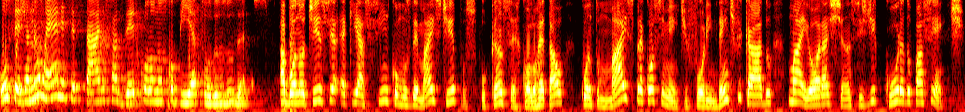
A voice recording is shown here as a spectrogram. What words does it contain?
Ou seja, não é necessário fazer colonoscopia todos os anos. A boa notícia é que, assim como os demais tipos, o câncer coloretal, quanto mais precocemente for identificado, maior as chances de cura do paciente.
